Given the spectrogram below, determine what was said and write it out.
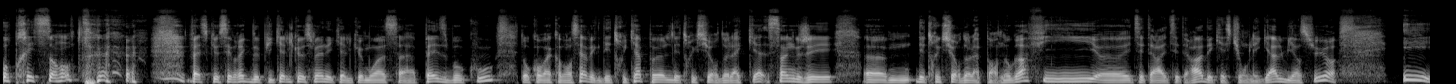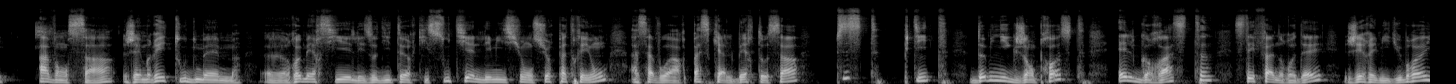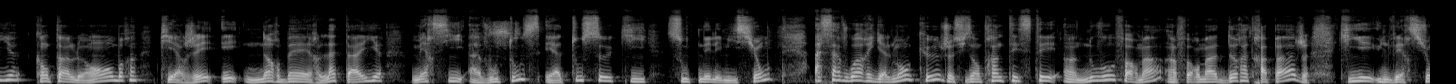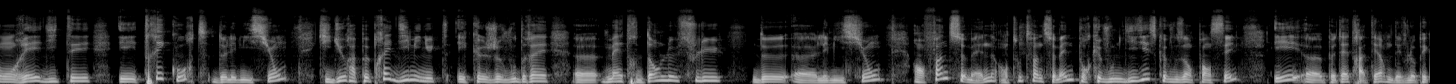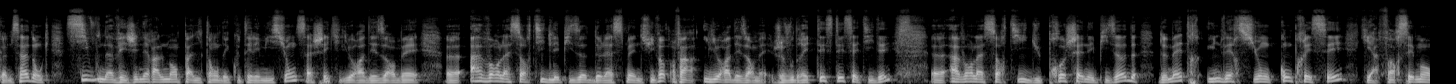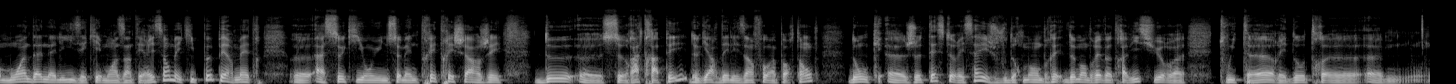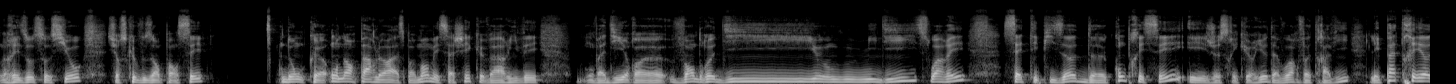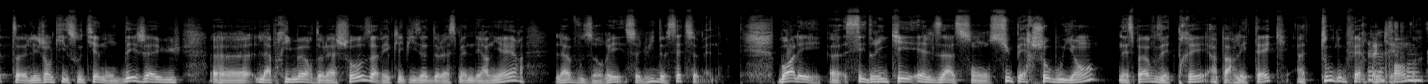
oppressante, parce que c'est vrai que depuis quelques semaines et quelques mois, ça pèse beaucoup. Donc on va commencer avec des trucs Apple, des trucs sur de la 5G, euh, des trucs sur de la pornographie, etc., euh, etc., des questions légales, bien sûr. Et avant ça, j'aimerais tout de même euh, remercier les auditeurs qui soutiennent l'émission sur Patreon, à savoir Pascal Bertossa, Psst, Petite, Dominique Jean Prost, Elgorast, Stéphane Rodet, Jérémy Dubreuil, Quentin Lehambre, Pierre G et Norbert Lataille. Merci à vous tous et à tous ceux qui soutenaient l'émission. À savoir également que je suis en train de tester un nouveau format, un format de rattrapage qui est une version rééditée et très courte de l'émission qui dure à peu près 10 minutes et que je voudrais euh, mettre dans le flux de euh, l'émission en fin de semaine, en toute fin de semaine, pour que vous me disiez ce que vous en pensez et euh, peut-être à terme développer comme ça. Donc, si vous n'avez généralement pas le temps d'écouter l'émission, sachez qu'il y aura désormais, euh, avant la sortie de l'épisode de la semaine suivante, enfin, il y aura désormais, je voudrais tester cette idée, euh, avant la sortie du prochain épisode, de mettre une version compressée qui a forcément moins d'analyse et qui est moins intéressant, mais qui peut permettre à ceux qui ont eu une semaine très très chargée de se rattraper, de garder les infos importantes. Donc, je testerai ça et je vous demanderai, votre avis sur Twitter et d'autres réseaux sociaux sur ce que vous en pensez. Donc euh, on en reparlera à ce moment, mais sachez que va arriver, on va dire euh, vendredi midi, soirée, cet épisode compressé, et je serais curieux d'avoir votre avis. Les patriotes, les gens qui soutiennent, ont déjà eu la primeur de la chose avec l'épisode de la semaine dernière. Là, vous aurez celui de cette semaine. Bon allez, Cédric et Elsa sont super chauds bouillants, n'est-ce pas? Vous êtes prêts à parler tech, à tout nous faire comprendre?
